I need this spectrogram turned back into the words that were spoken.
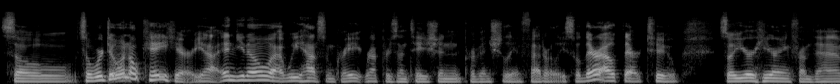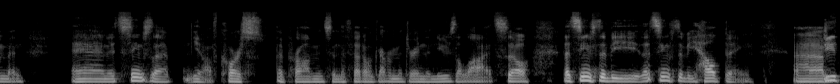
so so we're doing okay here, yeah. And you know, uh, we have some great representation provincially and federally, so they're out there too. So you're hearing from them, and and it seems that you know, of course, the province and the federal government are in the news a lot. So that seems to be that seems to be helping. Um, you,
